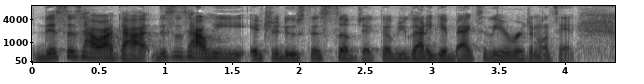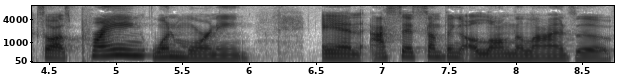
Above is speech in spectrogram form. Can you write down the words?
this is how I got, this is how he introduced this subject of you got to get back to the original intent. So I was praying one morning and I said something along the lines of,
